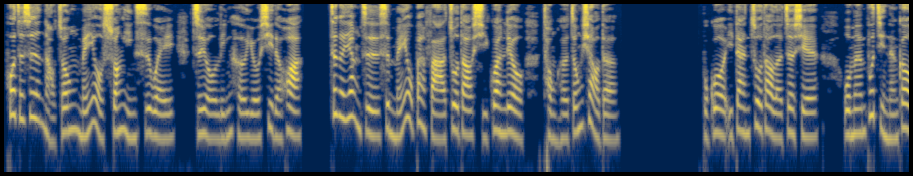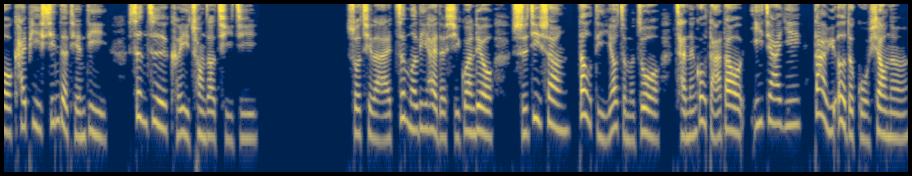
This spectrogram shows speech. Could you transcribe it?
或者是脑中没有双赢思维，只有零和游戏的话，这个样子是没有办法做到习惯六统合综效的。不过，一旦做到了这些，我们不仅能够开辟新的天地，甚至可以创造奇迹。说起来，这么厉害的习惯六，实际上到底要怎么做才能够达到一加一大于二的果效呢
